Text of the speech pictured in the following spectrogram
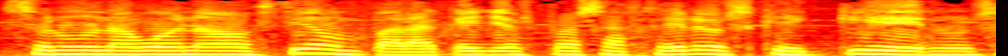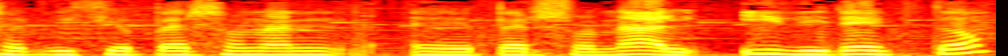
son una buena opción para aquellos pasajeros que quieren un servicio personal, eh, personal y directo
